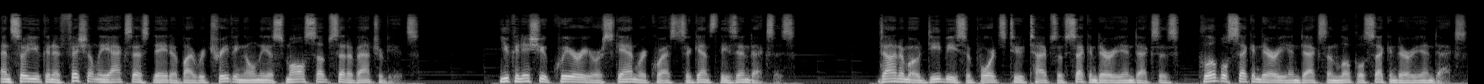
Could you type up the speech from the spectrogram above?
and so you can efficiently access data by retrieving only a small subset of attributes. You can issue query or scan requests against these indexes. DynamoDB supports two types of secondary indexes, global secondary index and local secondary index.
